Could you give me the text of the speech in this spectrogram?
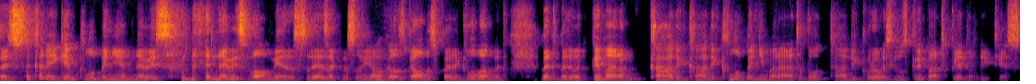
bezsakarīgiem klubiņiem, nevis, nevis Valmieras, Rezeknas un Jaungals galda spēļu klubam, bet, bet, bet, bet piemēram, kādi, kādi klubiņi varētu būt tādi, kuros jūs gribētu piedalīties?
